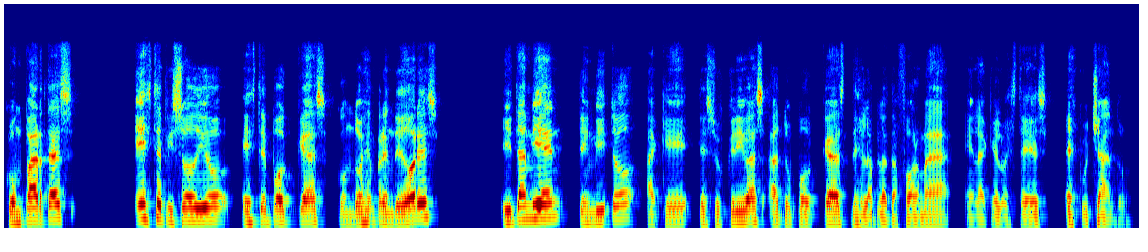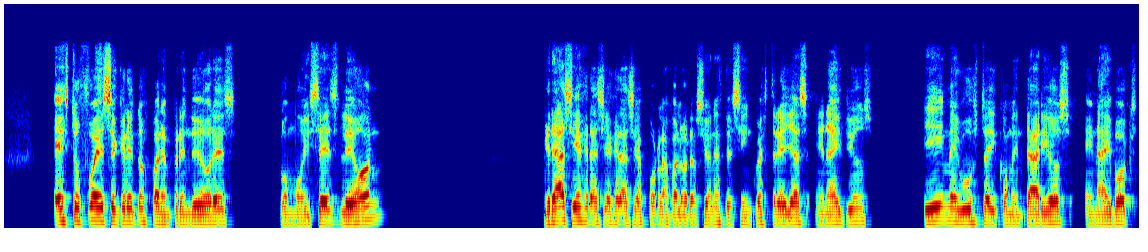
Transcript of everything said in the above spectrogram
compartas este episodio, este podcast con dos emprendedores y también te invito a que te suscribas a tu podcast desde la plataforma en la que lo estés escuchando. Esto fue Secretos para Emprendedores con Moisés León. Gracias, gracias, gracias por las valoraciones de cinco estrellas en iTunes y me gusta y comentarios en iBox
